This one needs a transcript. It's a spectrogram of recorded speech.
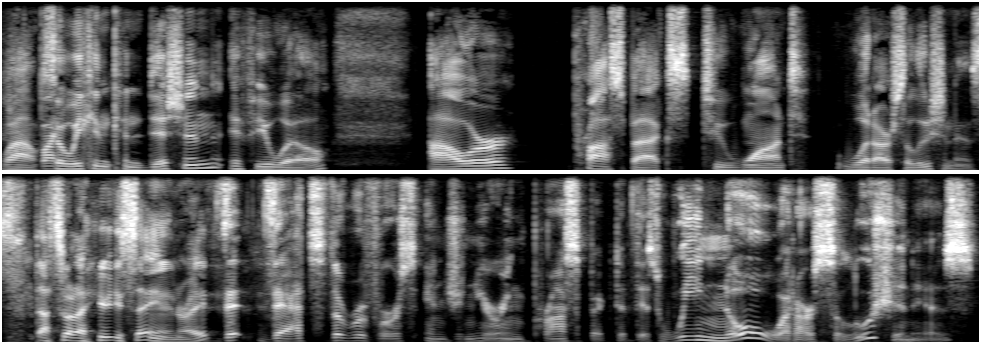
Wow. By, so we can condition, if you will, our prospects to want what our solution is. That's what I hear you saying, right? That, that's the reverse engineering prospect of this. We know what our solution is.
